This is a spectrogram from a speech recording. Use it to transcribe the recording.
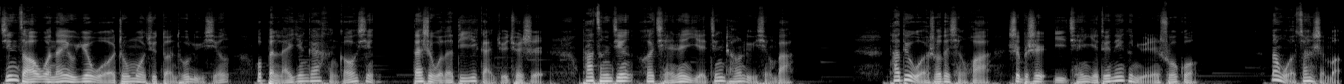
今早我男友约我周末去短途旅行，我本来应该很高兴，但是我的第一感觉却是，他曾经和前任也经常旅行吧？他对我说的情话，是不是以前也对那个女人说过？那我算什么？”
